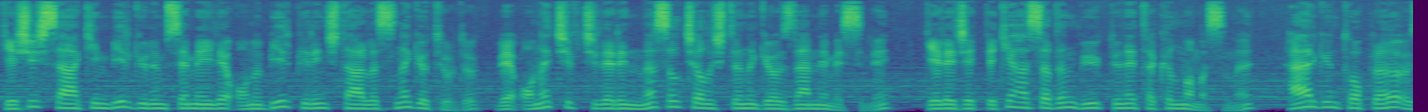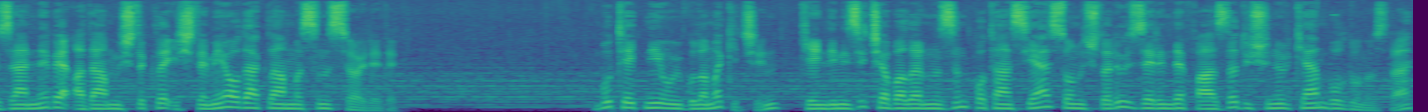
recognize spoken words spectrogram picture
Keşiş sakin bir gülümsemeyle onu bir pirinç tarlasına götürdü ve ona çiftçilerin nasıl çalıştığını gözlemlemesini, gelecekteki hasadın büyüklüğüne takılmamasını, her gün toprağı özenle ve adanmışlıkla işlemeye odaklanmasını söyledi. Bu tekniği uygulamak için, kendinizi çabalarınızın potansiyel sonuçları üzerinde fazla düşünürken bulduğunuzda,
